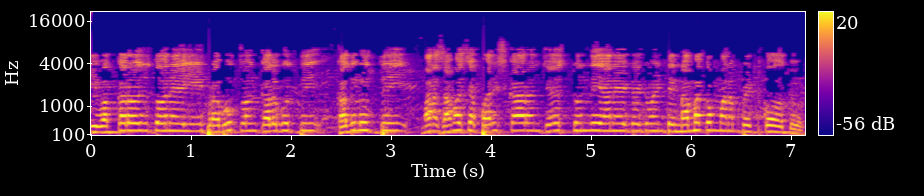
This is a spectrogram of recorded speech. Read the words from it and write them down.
ఈ ఒక్క రోజుతోనే ఈ ప్రభుత్వం కలుగుద్ది కదులుద్ది మన సమస్య పరిష్కారం చేస్తుంది అనేటటువంటి నమ్మకం మనం పెట్టుకోవద్దు.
